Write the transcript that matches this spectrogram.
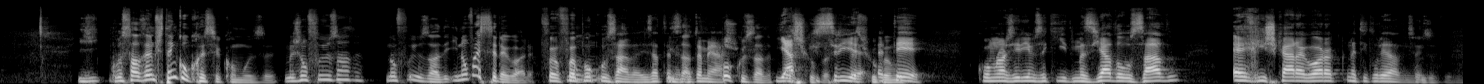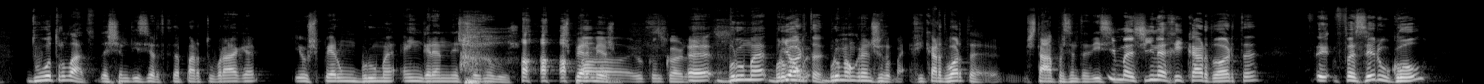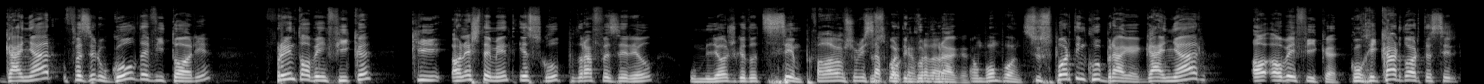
e Gonçalo Ramos tem concorrência com Musa, mas não foi usada. Não foi usada. E não vai ser agora. Foi, foi pouco usada, exatamente. Exato, Eu também acho. pouco usada. E acho desculpa, que seria desculpa, até, como nós diríamos aqui, demasiado ousado arriscar agora na titularidade. Sem dúvida. Do outro lado, deixa-me dizer-te que da parte do Braga, eu espero um Bruma em grande neste jogo na luz. espero mesmo. Eu concordo. Uh, Bruma, Bruma, E Horta? Bruma é um grande jogador. Bem, Ricardo Horta está apresentadíssimo. Imagina Ricardo Horta eh, fazer o gol, ganhar, fazer o gol da vitória frente ao Benfica, que honestamente esse gol poderá fazer ele o melhor jogador de sempre. Falávamos sobre isso há pouco, Sporting é Clube verdade. Braga. É um bom ponto. Se o Sporting Clube Braga ganhar ao, ao Benfica, com Ricardo Horta ser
